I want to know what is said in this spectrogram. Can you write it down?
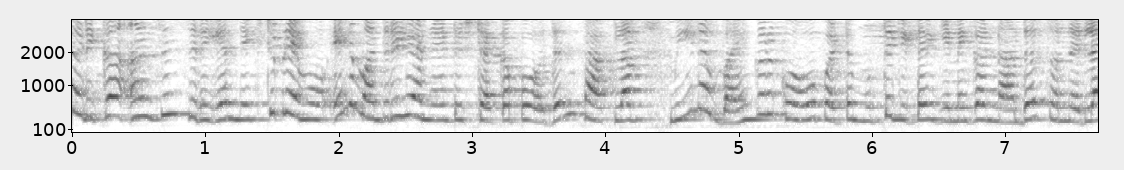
நடிக்க அசிஸ் சிறியல் நெக்ஸ்ட் பிரேமோ என்ன மாதிரியான ட்விஸ்ட் ஆக்க போகுதுன்னு பார்க்கலாம். மீனா பயங்கர கோவப்பட்டு முத்துக்கிட்ட எனக்கு நான் தான் சொன்னேன்ல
